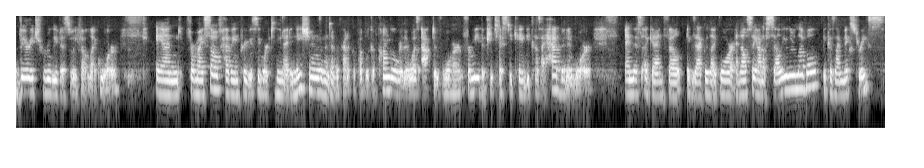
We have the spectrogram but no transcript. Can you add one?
very truly viscerally felt like war. And for myself, having previously worked in the United Nations and the Democratic Republic of Congo, where there was active war, for me, the PTSD came because I had been in war. And this again felt exactly like war. And I'll say on a cellular level, because I'm mixed race,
